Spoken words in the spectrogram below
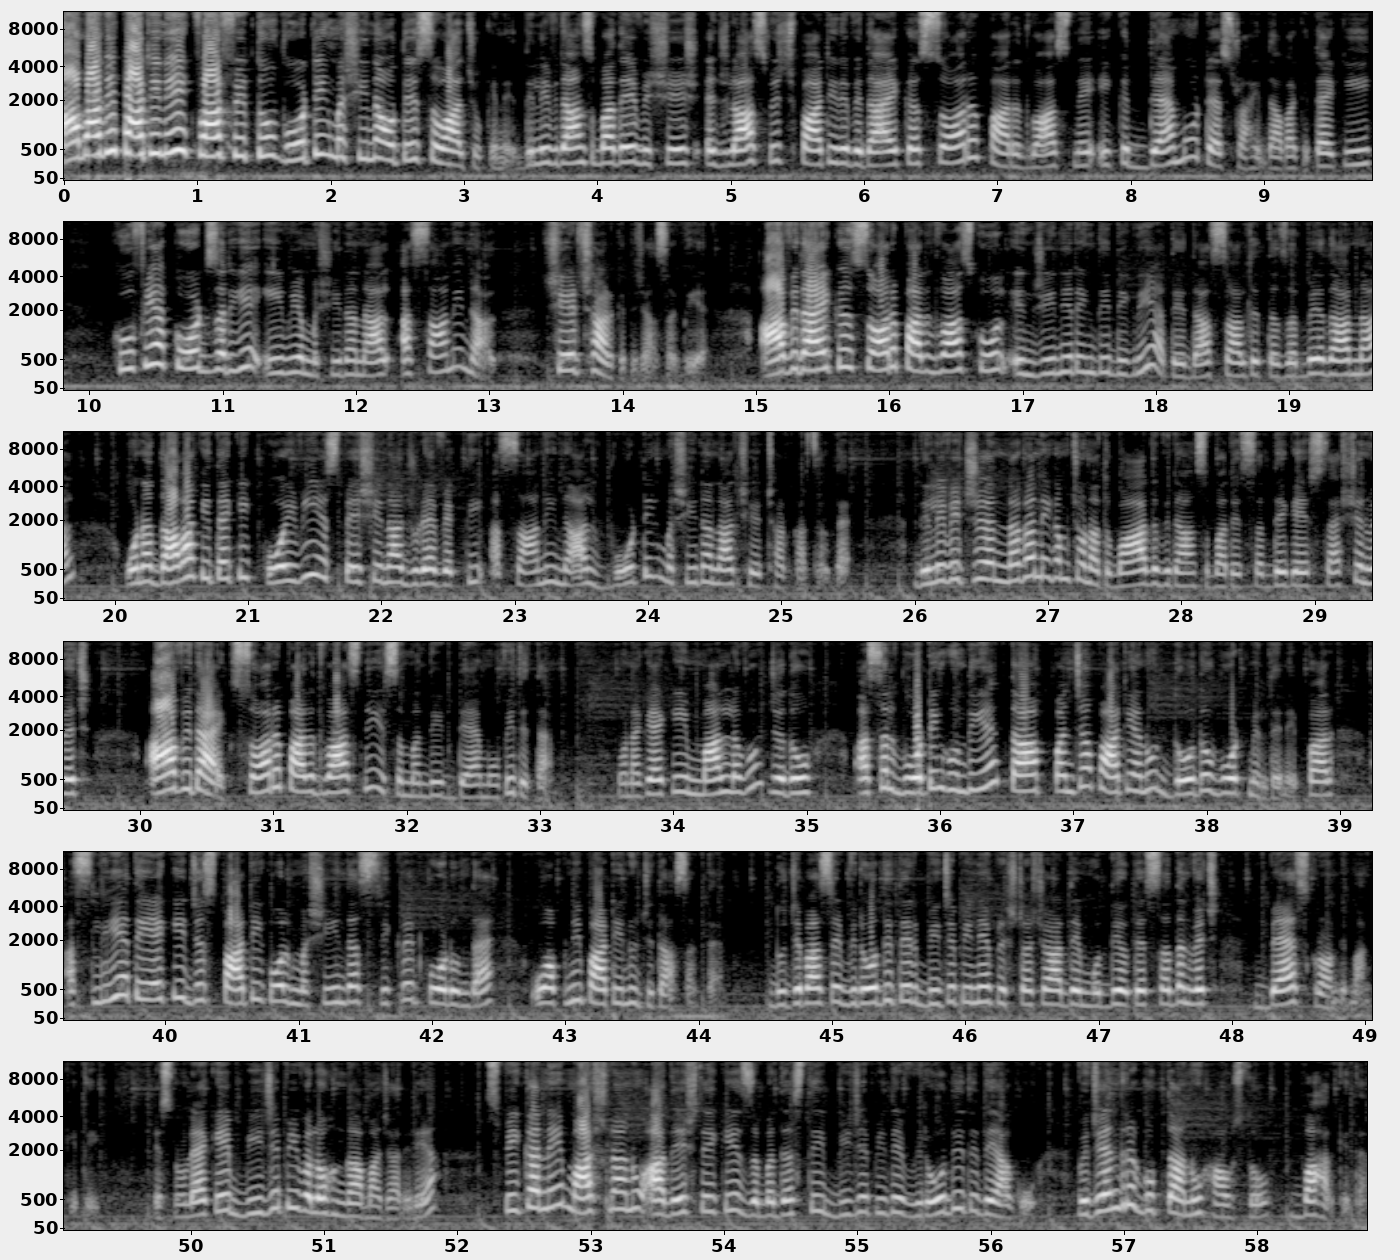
Aam Aadmi party ਨੇ ਇੱਕ ਵਾਰ ਫਿਰ ਤੋਂ VOTING ਮਸ਼ੀਨਾਂ ਉੱਤੇ ਸਵਾਲ ਚੁੱਕੇ ਨੇ। ਦਿੱਲੀ ਵਿਧਾਨ ਸਭਾ ਦੇ ਵਿਸ਼ੇਸ਼ ਇਜਲਾਸ ਵਿੱਚ ਪਾਰਟੀ ਦੇ ਵਿਧਾਇਕ ਸੌਰਵ ਭਾਰਦਵਾਜ ਨੇ ਇੱਕ ਡੈਮੋ ਟੈਸਟ ਰਾਹੀਂ ਦਾਅਵਾ ਕੀਤਾ ਹੈ ਕਿ ਖੂਫੀਆ ਕੋਡ ਜ਼ਰੀਏ ਈਵੀਐਮ ਮਸ਼ੀਨਾਂ ਨਾਲ ਆਸਾਨੀ ਨਾਲ ਛੇੜਛਾੜ ਕੀਤੀ ਜਾ ਸਕਦੀ ਹੈ। ਆ ਵਿਧਾਇਕ ਸੌਰਵ ਭਾਰਦਵਾਜ ਕੋਲ ਇੰਜੀਨੀਅਰਿੰਗ ਦੀ ਡਿਗਰੀ ਅਤੇ 10 ਸਾਲ ਦੇ ਤਜਰਬੇਦਾਰ ਨਾਲ ਉਹਨਾਂ ਦਾਅਵਾ ਕੀਤਾ ਕਿ ਕੋਈ ਵੀ ਇਸ ਪੇਸ਼ੇ ਨਾਲ ਜੁੜਿਆ ਵਿਅਕਤੀ ਆਸਾਨੀ ਨਾਲ VOTING ਮਸ਼ੀਨਾਂ ਨਾਲ ਛੇੜਛਾੜ ਕਰ ਸਕਦਾ ਹੈ। ਦਿੱਲੀ ਵਿੱਚ ਨਗਰ ਨਿਗਮ ਚੋਣਾਂ ਤੋਂ ਬਾਅਦ ਵਿਧਾਨ ਸਭਾ ਦੇ ਸੱਦੇ ਗਏ ਸੈਸ਼ਨ ਵਿੱਚ ਆ ਵਿਧਾਇਕ ਸੌਰਵ ਭਾਰਦਵਾਜ ਨੇ ਇਸ ਸੰਬੰਧੀ ਡੈਮੋ ਵੀ ਦਿੱਤਾ। ਉਹਨਾਂ ਕਿਹਾ ਕਿ ਮੰਨ ਲਵੋ ਜਦੋਂ ਅਸਲ VOTING ਹੁੰਦੀ ਹੈ ਤਾਂ ਪੰਜਾਂ ਪਾਰਟੀਆਂ ਨੂੰ ਦੋ ਦੋ ਵੋਟ ਮਿਲਦੇ ਨੇ, ਪਰ ਅਸਲੀਅਤ ਇਹ ਹੈ ਕਿ ਜਿਸ ਪਾਰਟੀ ਕੋਲ ਮਸ਼ੀਨ ਦਾ ਸੀਕ੍ਰੀਟ ਕੋਡ ਹੁੰਦਾ ਹੈ, ਉਹ ਆਪਣੀ ਪਾਰਟੀ ਨੂੰ ਜਿਤਾ ਸਕਦਾ ਹੈ। ਦੂਜੇ ਪਾਸੇ ਵਿਰੋਧੀ ਧਿਰ ਬੀਜੇਪੀ ਨੇ ਭ੍ਰਿਸ਼ਟਾਚਾਰ ਦੇ ਮੁੱਦੇ ਉੱਤੇ ਸਦਨ ਵਿੱਚ ਬਹਿਸ ਕਰਾਉਣ ਦੀ ਮੰਗ ਕੀਤੀ। ਇਸ ਨੂੰ ਲੈ ਕੇ ਬੀਜੇਪੀ ਵੱਲੋਂ ਹੰਗਾਮਾ ਜਾਰੀ ਰਿਹਾ। ਸਪੀਕਰ ਨੇ ਮਾਰਸ਼ਲਾਂ ਨੂੰ ਆਦੇਸ਼ ਦੇ ਕੇ ਜ਼ਬਰਦਸਤੀ ਬੀਜੇਪੀ ਦੇ ਵਿਰੋਧੀ ਧਿਰ ਦੇ ਆਗੂ ਵਿਜੇਂਦਰ ਗੁਪਤਾ ਨੂੰ ਹਾਊਸ ਤੋਂ ਬਾਹਰ ਕੀਤਾ।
